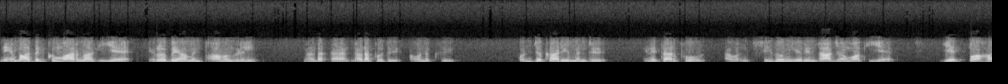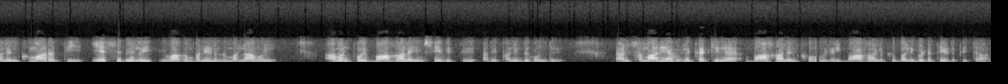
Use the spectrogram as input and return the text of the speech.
நேபாத்தின் குமாரனாகிய எரோபியாமின் பாவங்களில் நட நடப்பது அவனுக்கு கொஞ்ச காரியம் என்று நினைத்தாற்போல் அவன் சீதோனியரின் ராஜாவாகிய ஏத்பாகாலின் குமாரத்தி ஏசபேலை விவாகம் பண்ணினதும் அல்லாமல் அவன் போய் பாகாலையும் சேவித்து அதை பணிந்து கொண்டு தான் சமாரியாவில் கட்டின பாகாலின் கோவிலில் பாகாலுக்கு பலிபீடத்தை எடுப்பித்தான்.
